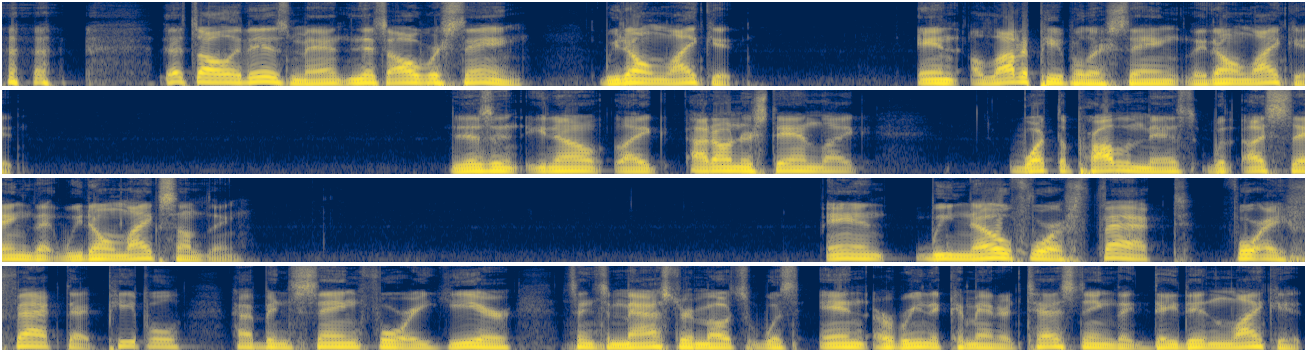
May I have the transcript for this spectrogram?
that's all it is, man. And that's all we're saying. We don't like it. And a lot of people are saying they don't like it. It doesn't, you know, like I don't understand like what the problem is with us saying that we don't like something. And we know for a fact, for a fact that people have been saying for a year since Master Modes was in Arena Commander testing that they didn't like it.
